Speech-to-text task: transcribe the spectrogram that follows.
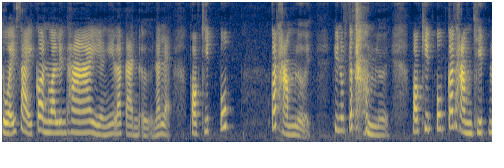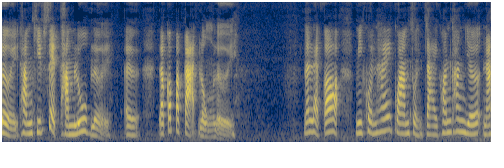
สวยใสก่อนวาเลนไทน์อย่างนี้ล้วกัน เออ นั่นแหละ พอคิดปุ๊บ ก็ทำเลย พี่นุชก็ทำเลย พอคิดปุ๊บก็ทำคลิปเลยทำคลิปเสร็จทำรูปเลย เออ แล้วก็ประกาศลงเลย นั่นแหละก็มีคนให้ความสนใจค่อนข้างเยอะนะ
